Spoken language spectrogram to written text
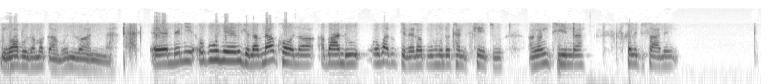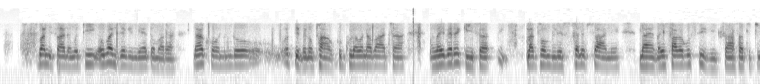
bewabuza amagama wenilwane la and then okunye indlela nakhona abantu okwazi ukudevelop umuntu othanda isikhethu angangithinta sihelebhisane sibambisane ngokuthi okwanje ngingedwa mara nakhona umuntu odevelophako khulukhulu abantu abatsha angayiberegisa i-platform le sihelebhisane naye angayifaka ku-cv kusasa ukuthi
